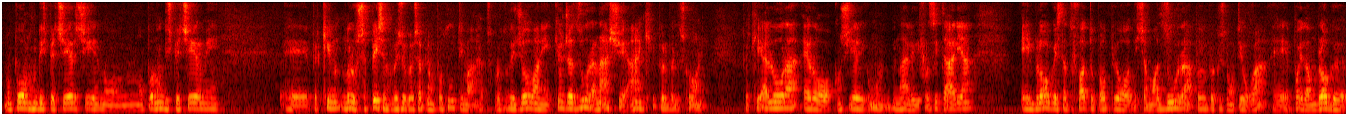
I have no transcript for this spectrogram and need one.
non può non dispiacerci, non, non può non dispiacermi, eh, per chi non lo sapesse, ma penso che lo sappiano un po' tutti, ma soprattutto i giovani, Chioggia Azzurra nasce anche per Berlusconi perché allora ero consigliere comunale di Forza Italia e il blog è stato fatto proprio diciamo azzurra proprio per questo motivo qua. E poi da un blog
